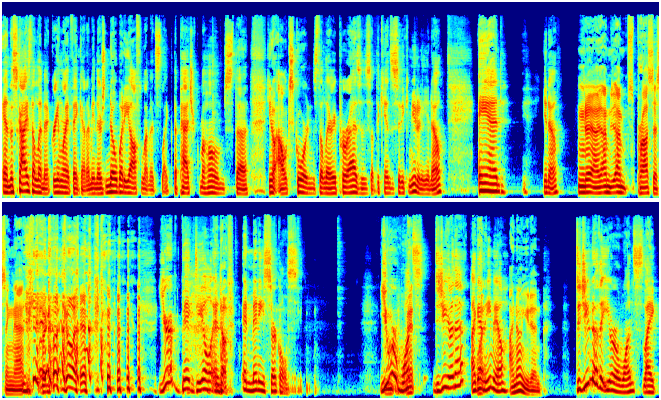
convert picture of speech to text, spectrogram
and the sky's the limit green light thinking i mean there's nobody off limits like the patrick mahomes the you know alex gordons the larry perez's of the kansas city community you know and you know yeah, I'm I'm processing that. But go, go ahead. you're a big deal in, know. in many circles you were once did you hear that i got What? an email I know you did. Did you know that you were once like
